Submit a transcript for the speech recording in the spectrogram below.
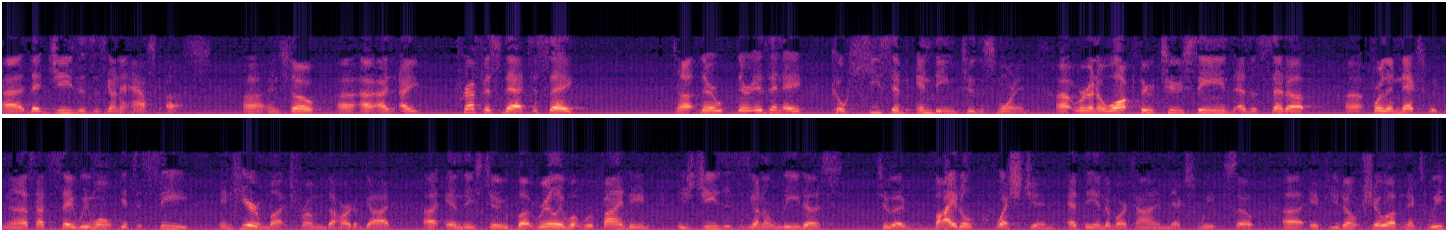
uh, that Jesus is going to ask us. Uh, and so I, I preface that to say uh, there there isn't a cohesive ending to this morning. Uh, we're going to walk through two scenes as a setup uh, for the next week. Now that's not to say we won't get to see and hear much from the heart of God uh, in these two, but really what we're finding is Jesus is going to lead us to a vital question at the end of our time next week. So uh, if you don't show up next week,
